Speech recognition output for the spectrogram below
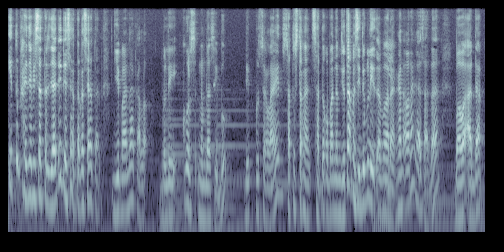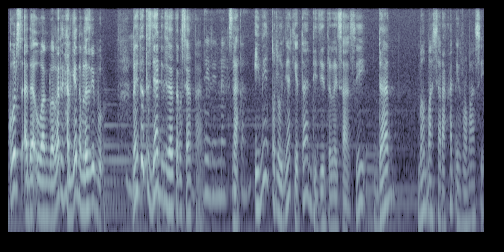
Itu hanya bisa terjadi di sektor kesehatan. Gimana kalau beli kurs 16 ribu di kurs yang lain satu setengah 1,6 juta masih dibeli sama orang. Karena orang nggak sadar bahwa ada kurs ada uang dolar yang harganya 16 ribu nah itu terjadi di sektor kesehatan Di dunia Nah, ini perlunya kita digitalisasi dan memasyarakat informasi.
